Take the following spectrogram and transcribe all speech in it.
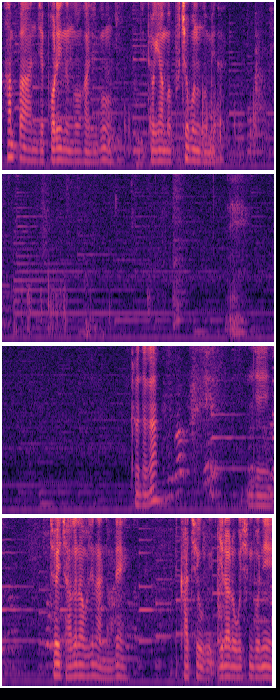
한바 이제 버리는 거 가지고 이제 벽에 한번 붙여보는 겁니다. 네. 그러다가 이제 저희 작은 아버지는 아닌데 같이 오- 일하러 오신 분이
